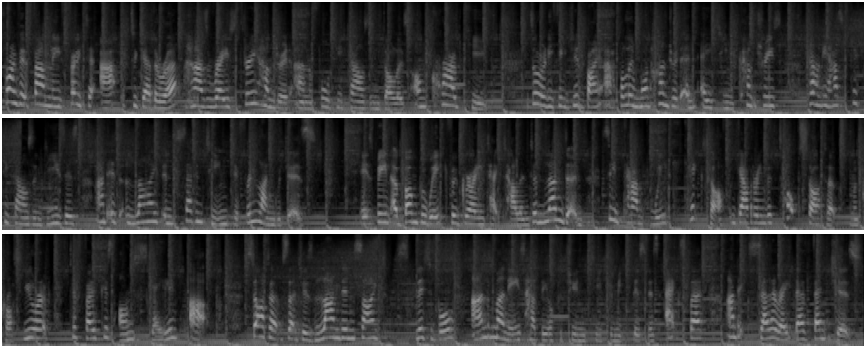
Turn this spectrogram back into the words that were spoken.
Private family photo app Togethera has raised $340,000 on Crowdcube. It's already featured by Apple in 118 countries, currently has 50,000 users, and is live in 17 different languages. It's been a bumper week for growing tech talent in London. Seedcamp Week kicked off, gathering the top startups from across Europe to focus on scaling up. Startups such as Landinsight, Splittable, and Monese had the opportunity to meet business experts and accelerate their ventures.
